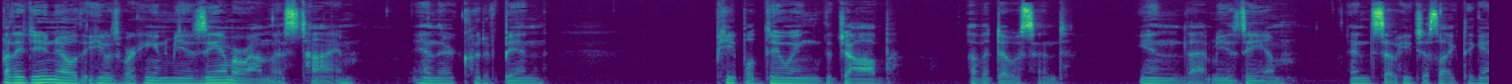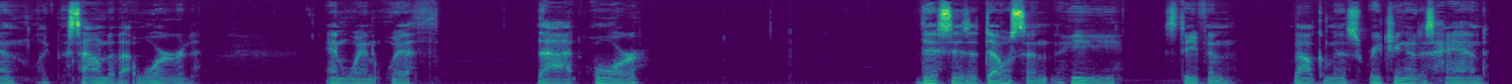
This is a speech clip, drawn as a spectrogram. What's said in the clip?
but I do know that he was working in a museum around this time, and there could have been people doing the job of a docent in that museum. And so he just liked, again, like the sound of that word and went with that. Or this is a docent. He, Stephen Malkmus, reaching out his hand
